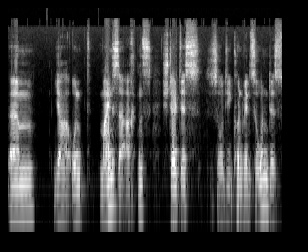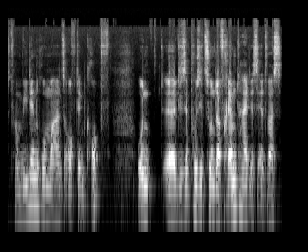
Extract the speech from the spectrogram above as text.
Ähm, ja, und meines Erachtens stellt es so die Konvention des Familienromans auf den Kopf. Und äh, diese Position der Fremdheit ist etwas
